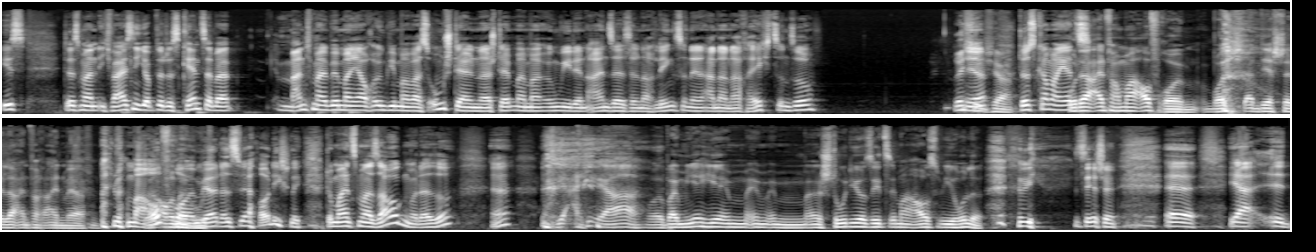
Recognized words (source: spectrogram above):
ist, dass man, ich weiß nicht, ob du das kennst, aber manchmal will man ja auch irgendwie mal was umstellen. Da stellt man mal irgendwie den einen Sessel nach links und den anderen nach rechts und so. Richtig, ja. Das kann man jetzt Oder einfach mal aufräumen, wollte ich an der Stelle einfach einwerfen. einfach mal Wäre aufräumen, ja, das wäre auch nicht schlecht. Du meinst mal saugen oder so? Ja? Ja, ja, bei mir hier im, im, im äh, Studio sieht es immer aus wie Hulle. Sehr schön. Äh, ja, äh,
